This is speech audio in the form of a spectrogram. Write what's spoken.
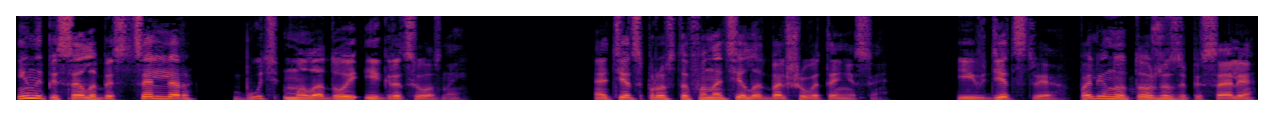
и написала бестселлер «Будь молодой и грациозной». Отец просто фанател от большого тенниса. И в детстве Полину тоже записали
